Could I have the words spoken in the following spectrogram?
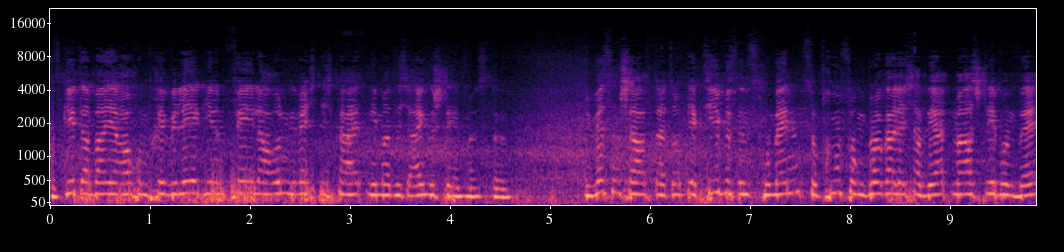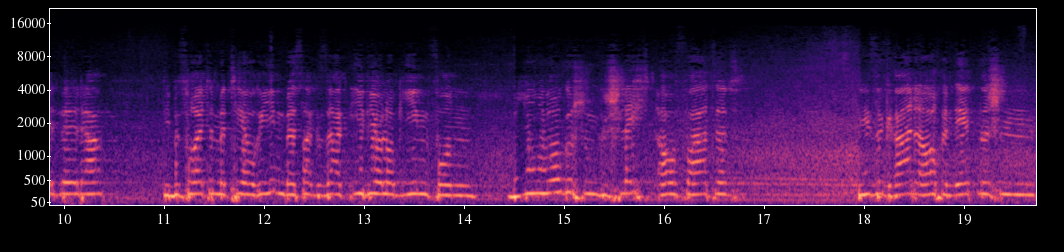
Es geht dabei ja auch um Privilegien, Fehler, Ungerechtigkeiten, die man sich eingestehen müsste. Die Wissenschaft als objektives Instrument zur Prüfung bürgerlicher Wertmaßstäbe und Weltbilder, die bis heute mit Theorien, besser gesagt Ideologien von biologischem Geschlecht aufwartet, diese gerade auch in ethnischen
